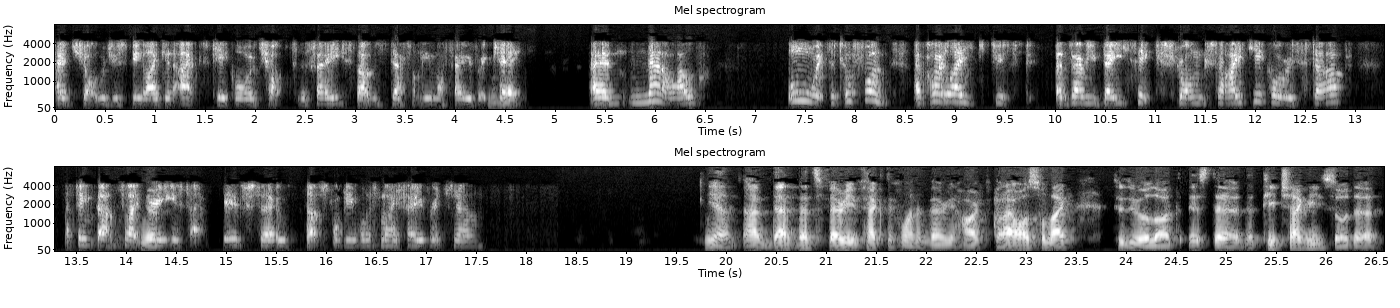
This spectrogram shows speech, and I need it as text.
headshot would just be like an axe kick or a chop to the face. That was definitely my favorite mm-hmm. kick. Um, now, oh, it's a tough one. I quite like just a very basic strong side kick or a stab. I think that's like yeah. really effective. So that's probably one of my favorites now. Yeah, uh, that that's very effective one and very hard. But I also like to do a lot is the the tichagi, so the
